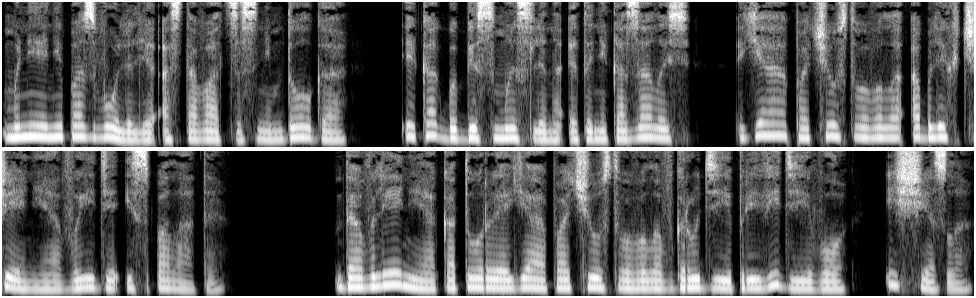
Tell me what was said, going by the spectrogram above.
Мне не позволили оставаться с ним долго, и как бы бессмысленно это ни казалось, я почувствовала облегчение, выйдя из палаты. Давление, которое я почувствовала в груди при виде его, исчезло.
